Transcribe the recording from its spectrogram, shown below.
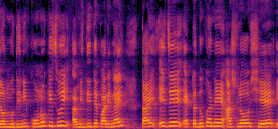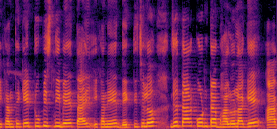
জন্মদিনই কোনো কিছুই আমি দিতে পারি নাই। তাই এই যে একটা দোকানে আসলো, সে এখান থেকে টু পিস নিবে। তাই এখানে দেখতেছিল যে তার কোনটা ভালো লাগে। আর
